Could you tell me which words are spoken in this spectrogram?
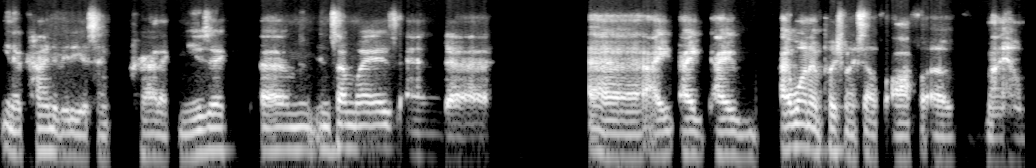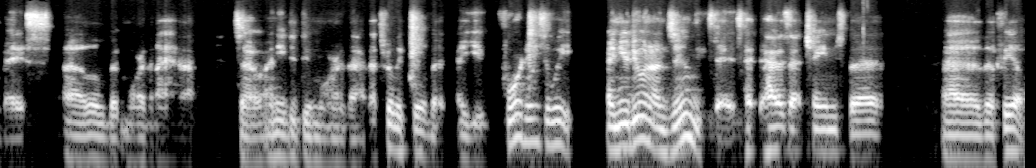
you know kind of idiosyncratic music um, in some ways, and uh, uh I I I I want to push myself off of my home base a little bit more than I have. So I need to do more of that. That's really cool that you four days a week, and you're doing on Zoom these days. How does that change the uh, the feel?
